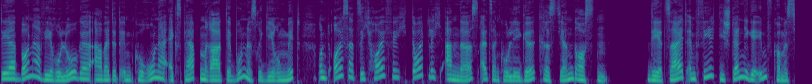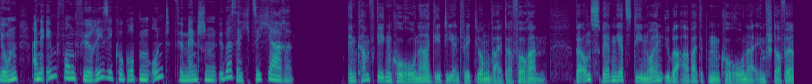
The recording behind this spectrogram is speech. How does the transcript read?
Der Bonner Virologe arbeitet im Corona-Expertenrat der Bundesregierung mit und äußert sich häufig deutlich anders als sein Kollege Christian Drosten. Derzeit empfiehlt die Ständige Impfkommission eine Impfung für Risikogruppen und für Menschen über 60 Jahre. Im Kampf gegen Corona geht die Entwicklung weiter voran. Bei uns werden jetzt die neuen überarbeiteten Corona-Impfstoffe,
